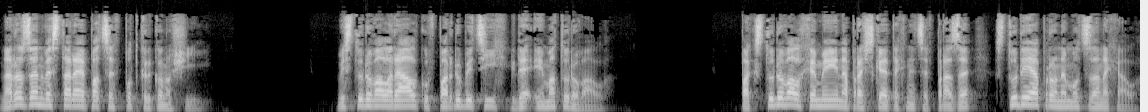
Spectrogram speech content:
Narozen ve Staré Pace v Podkrkonoší. Vystudoval reálku v Pardubicích, kde i maturoval. Pak studoval chemii na Pražské technice v Praze, studia pro nemoc zanechal.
